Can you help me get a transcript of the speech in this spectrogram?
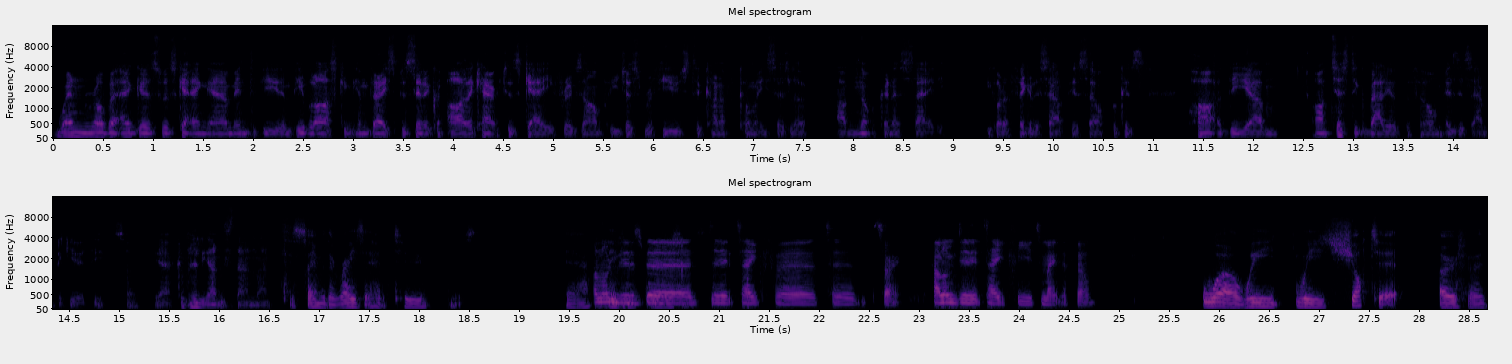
when Robert Eggers was getting um, interviewed and people asking him very specific, are the characters gay, for example, he just refused to kind of comment. He says, "Look, I'm not going to say. You got to figure this out for yourself because part of the um, artistic value of the film is its ambiguity." So yeah, completely understand, man. It's the same with the Eraserhead too. It's, yeah. How long did the did it take for to sorry? How long did it take for you to make the film? Well, we we shot it over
